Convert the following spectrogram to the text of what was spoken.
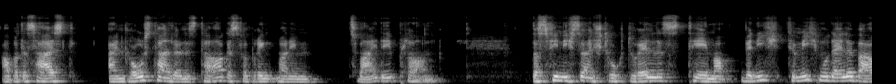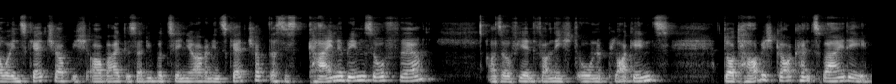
Aber das heißt, ein Großteil deines Tages verbringt man im 2D-Plan. Das finde ich so ein strukturelles Thema. Wenn ich für mich Modelle baue in SketchUp, ich arbeite seit über zehn Jahren in SketchUp, das ist keine BIM-Software, also auf jeden Fall nicht ohne Plugins. Dort habe ich gar kein 2D.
